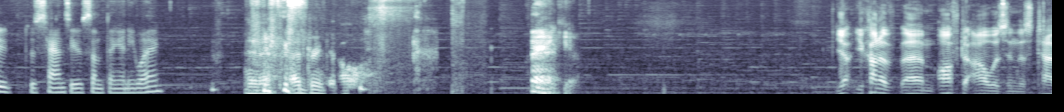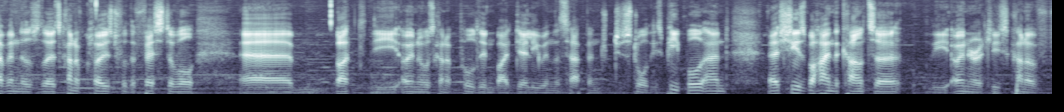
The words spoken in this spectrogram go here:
She just hands you something anyway. Yeah, I drink it all. Thank you. Yeah, you kind of um, after hours in this tavern, as though it's kind of closed for the festival. Um, but the owner was kind of pulled in by Delia when this happened to store these people, and uh, she is behind the counter. The owner, at least, kind of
